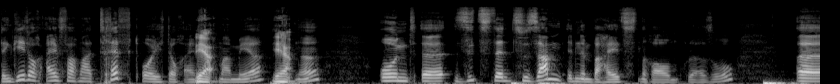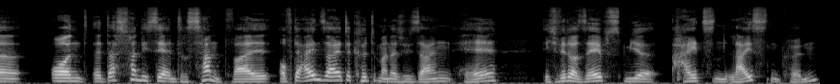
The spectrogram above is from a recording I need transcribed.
dann geht doch einfach mal, trefft euch doch einfach ja. mal mehr. Ja. Ne? Und äh, sitzt dann zusammen in einem beheizten Raum oder so. Äh, und äh, das fand ich sehr interessant, weil auf der einen Seite könnte man natürlich sagen, hä, ich will doch selbst mir Heizen leisten können.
